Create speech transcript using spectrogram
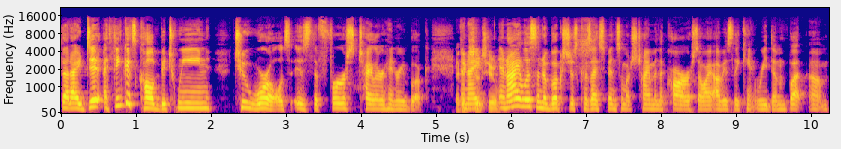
that I did. I think it's called Between Two Worlds. Is the first Tyler Henry book. I think and so I too. and I listen to books just because I spend so much time in the car, so I obviously can't read them. But um,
